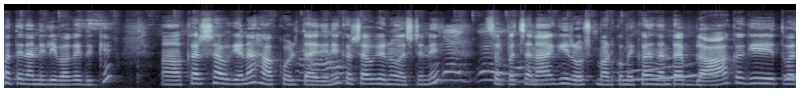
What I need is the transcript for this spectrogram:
ಮತ್ತು ನಾನಿಲ್ಲಿ ಇವಾಗ ಇದಕ್ಕೆ ಕರ್ಶಾವ್ಗೆನ ಹಾಕ್ಕೊಳ್ತಾ ಇದ್ದೀನಿ. ಕರ್ಶಾವ್ಗೆನು ಅಷ್ಟೇ ಸ್ವಲ್ಪ ಚೆನ್ನಾಗಿ ರೋಸ್ಟ್ ಮಾಡ್ಕೊಬೇಕು. ಹಂಗಂತ ಬ್ಲಾಕಾಗಿ ಅಥವಾ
